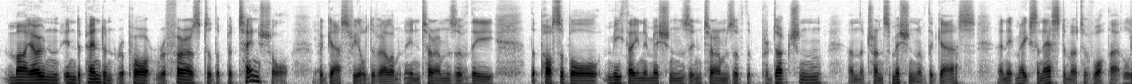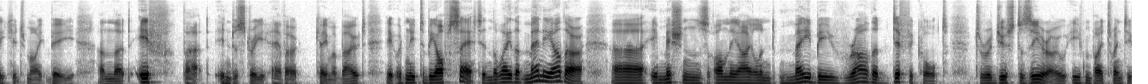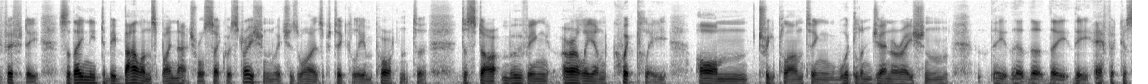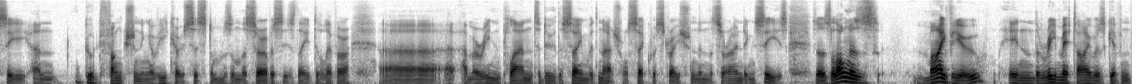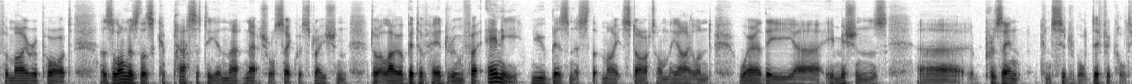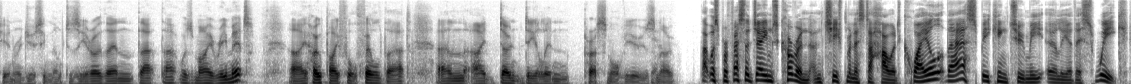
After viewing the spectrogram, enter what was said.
my own independent report refers to the potential. For gas field development in terms of the the possible methane emissions in terms of the production and the transmission of the gas, and it makes an estimate of what that leakage might be, and that if that industry ever came about, it would need to be offset in the way that many other uh, emissions on the island may be rather difficult to reduce to zero even by 2050. So they need to be balanced by natural sequestration, which is why it's particularly important to, to start moving early and quickly on tree planting, woodland generation, the, the, the, the, the efficacy and good functioning of ecosystems and the services they deliver, uh, a, marine plan to do the same with natural sequestration in the surrounding seas. So, as long as my view, in the remit I was given for my report, as long as there's capacity in that natural sequestration to allow a bit of headroom for any new business that might start on the island where the uh, emissions uh, present considerable difficulty in reducing them to zero, then that, that was my remit. I hope I fulfilled that, and I don't deal in personal views, yeah. no. That was Professor James Curran and Chief Minister Howard Quayle there speaking to me earlier this week.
